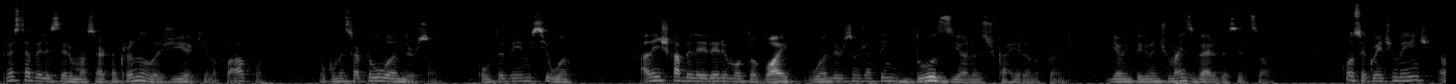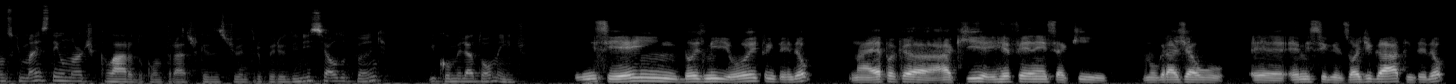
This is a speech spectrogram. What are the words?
Para estabelecer uma certa cronologia aqui no papo, vou começar pelo Anderson, ou também MC One. Além de cabeleireiro e motoboy, o Anderson já tem 12 anos de carreira no funk e é o integrante mais velho dessa edição. Consequentemente, é um dos que mais tem um norte claro do contraste que existiu entre o período inicial do funk e como ele é atualmente. Iniciei em 2008, entendeu? Na época, aqui, em referência aqui no Grajaú, é, MC Zóio de Gato, entendeu?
